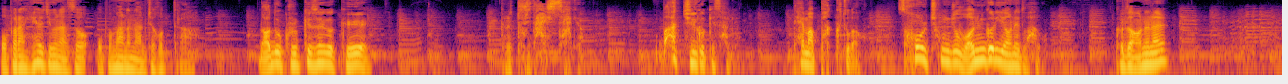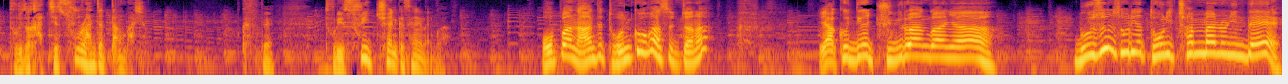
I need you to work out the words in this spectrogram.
오빠랑 헤어지고 나서 오빠만한 남자가 없더라. 나도 그렇게 생각해. 그래 둘이 다시 사겨. 막 즐겁게 사겨. 테마파크도 가고 서울 청주 원거리 연애도 하고. 그러다 어느 날 둘이서 같이 술을 한 잔 딱 마셔. 근데 둘이 술이 취하니까 생각난 거야. 오빠 나한테 돈 꺼 갔었잖아? 야, 그거 네가 주기로 한 거 아니야. 무슨 소리야? 돈이 천만 원인데.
